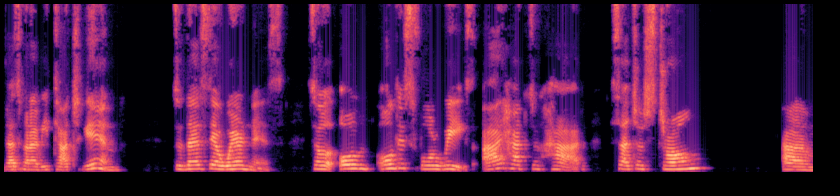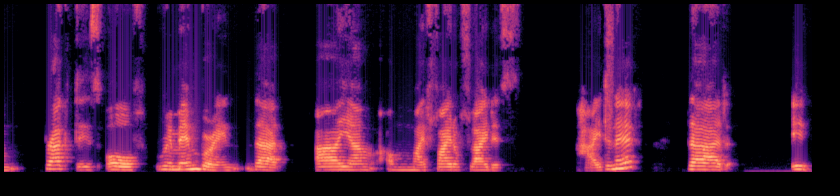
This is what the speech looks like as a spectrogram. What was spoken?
that's going to be touched again so that's the awareness. So all, all these four weeks, I had to had such a strong, um, practice of remembering that I am on my fight or flight is heightened, that it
